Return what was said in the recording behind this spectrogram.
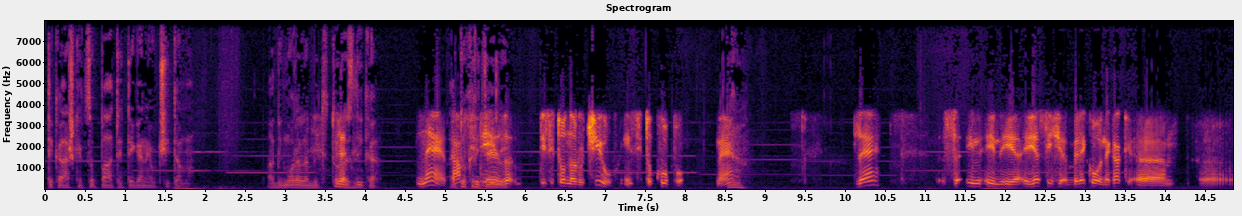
tekaške copate, tega ne učitamo. A bi morala biti to Ne. razlika? ne, je tam to si ti, kriterij? za- ti si to naročil in si to kupil. Ne? Ja. tle, in, in jaz jih bi rekel nekako uh, uh,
